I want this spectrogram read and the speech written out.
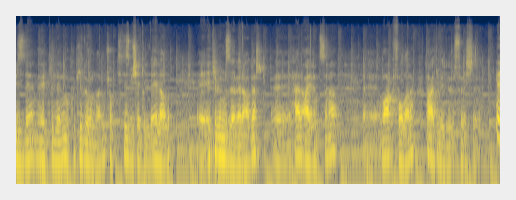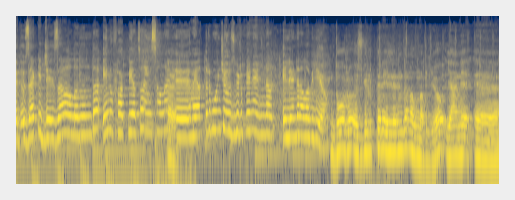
biz de müvekkillerin hukuki durumlarını çok titiz bir şekilde ele alıp e, ekibimizle beraber e, her ayrıntısına e, vakıf olarak takip ediyoruz süreçleri. Evet, özellikle ceza alanında en ufak bir hata insanlar Evet. e, hayatları boyunca özgürlüklerini elinden, ellerinden alabiliyor. Doğru, özgürlükleri ellerinden alınabiliyor. Yani e,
